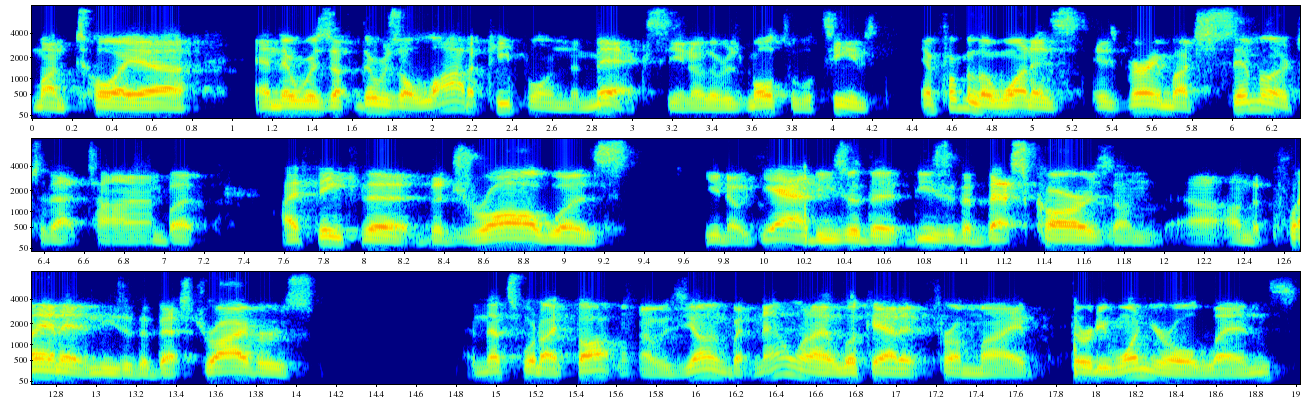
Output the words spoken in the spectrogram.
Montoya. And there was a, there was a lot of people in the mix. You know, there was multiple teams. And Formula One is is very much similar to that time. But I think the the draw was, you know, yeah, these are the these are the best cars on uh, on the planet, and these are the best drivers. And that's what I thought when I was young. But now when I look at it from my 31 year old lens,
